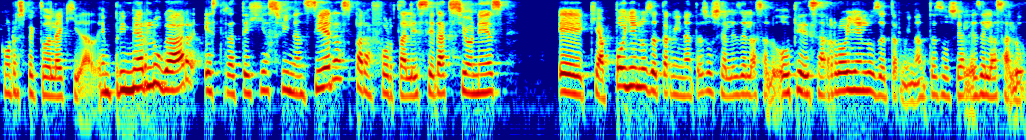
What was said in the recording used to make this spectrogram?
con respecto a la equidad. En primer lugar, estrategias financieras para fortalecer acciones que apoyen los determinantes sociales de la salud o que desarrollen los determinantes sociales de la salud.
